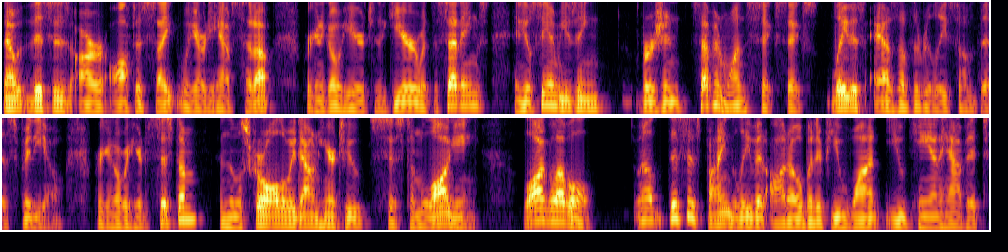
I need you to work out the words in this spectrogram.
Now, this is our office site we already have set up. We're going to go here to the gear with the settings, and you'll see I'm using version 7166, latest as of the release of this video. We're going to go over here to System, and then we'll scroll all the way down here to System Logging. Log level. Well, this is fine to leave it auto, but if you want, you can have it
